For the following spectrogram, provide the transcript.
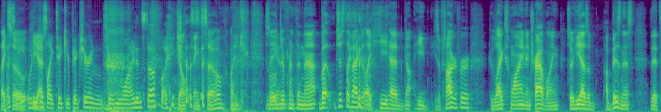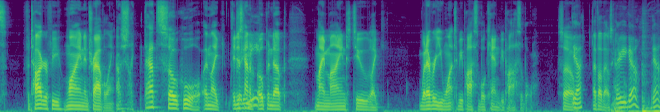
like That's so neat. Would he had- just like take your picture and serve you wine and stuff? Like, don't just- think so. Like it's a little different than that. But just the fact that like he had gone, he he's a photographer who likes wine and traveling, so he has a, a business that's photography, wine, and traveling. I was just like, that's so cool, and like it just kind of opened up my mind to like whatever you want to be possible can be possible. So Yeah. I thought that was kind There you go. Yeah.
